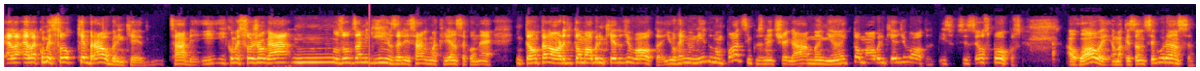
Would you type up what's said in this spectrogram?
ela, ela começou a quebrar o brinquedo, sabe? E, e, começou a jogar nos outros amiguinhos ali, sabe? Uma criança quando é. Então tá na hora de tomar o brinquedo de volta. E o Reino Unido não pode simplesmente chegar amanhã e tomar o brinquedo de volta. Isso precisa ser aos poucos. A Huawei é uma questão de segurança.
